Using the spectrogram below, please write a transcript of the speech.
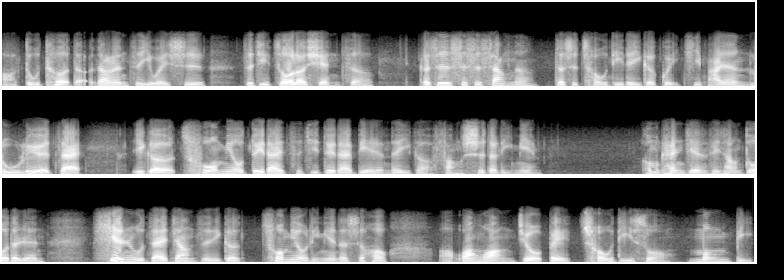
啊独特的，让人自以为是自己做了选择。可是事实上呢，这是仇敌的一个诡计，把人掳掠在一个错谬对待自己、对待别人的一个方式的里面。我们看见非常多的人陷入在这样子一个错谬里面的时候，啊，往往就被仇敌所蒙蔽，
